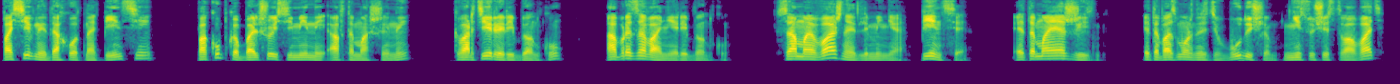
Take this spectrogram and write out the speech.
Пассивный доход на пенсии, покупка большой семейной автомашины, квартиры ребенку, образование ребенку. Самое важное для меня – пенсия. Это моя жизнь. Это возможность в будущем не существовать,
